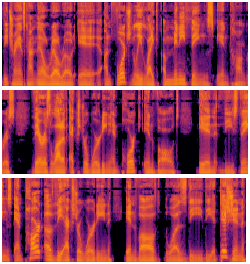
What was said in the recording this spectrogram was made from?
the transcontinental railroad uh, unfortunately like uh, many things in congress there is a lot of extra wording and pork involved in these things. And part of the extra wording involved was the the addition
